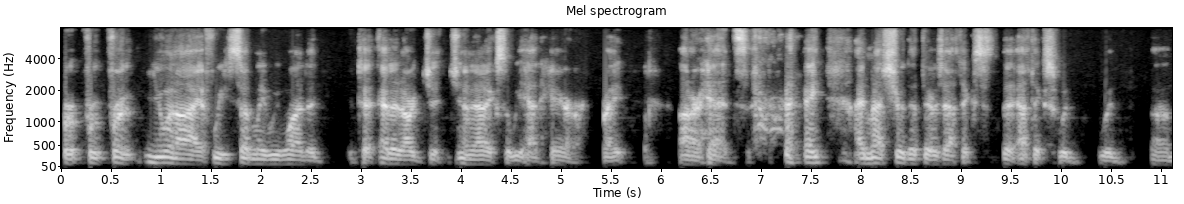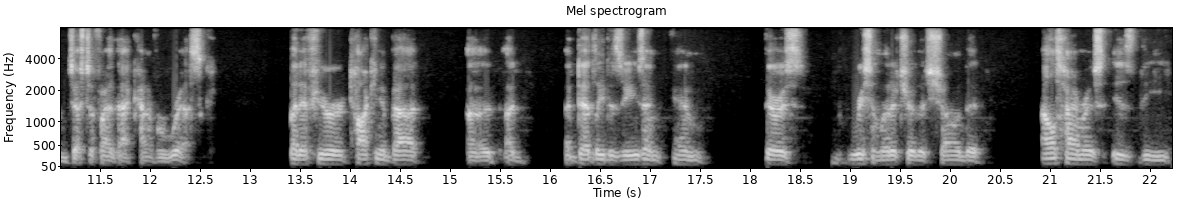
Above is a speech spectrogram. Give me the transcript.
for, for, for you and i if we suddenly we wanted to, to edit our ge- genetics so we had hair right on our heads right? I'm not sure that there's ethics the ethics would would um, justify that kind of a risk. But if you're talking about a, a, a deadly disease, and, and there's recent literature that's shown that Alzheimer's is the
